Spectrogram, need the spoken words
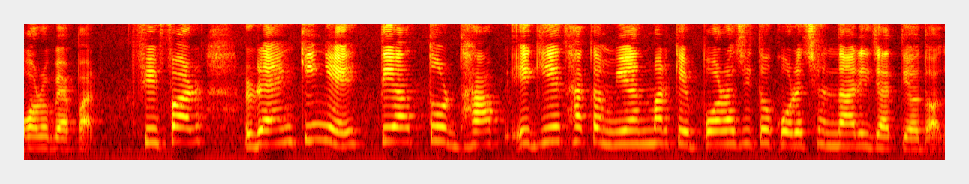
বড় ব্যাপার। ফিফার র্যাঙ্কিংয়ে তিয়াত্তর ধাপ এগিয়ে থাকা মিয়ানমারকে পরাজিত করেছেন নারী জাতীয় দল।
